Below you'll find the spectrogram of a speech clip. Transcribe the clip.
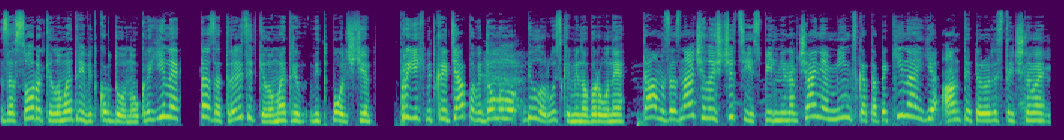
за 40 кілометрів від кордону України та за 30 кілометрів від Польщі. Про їх відкриття повідомило білоруське міноборони. Там зазначили, що ці спільні навчання Мінська та Пекіна є антитерористичними,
